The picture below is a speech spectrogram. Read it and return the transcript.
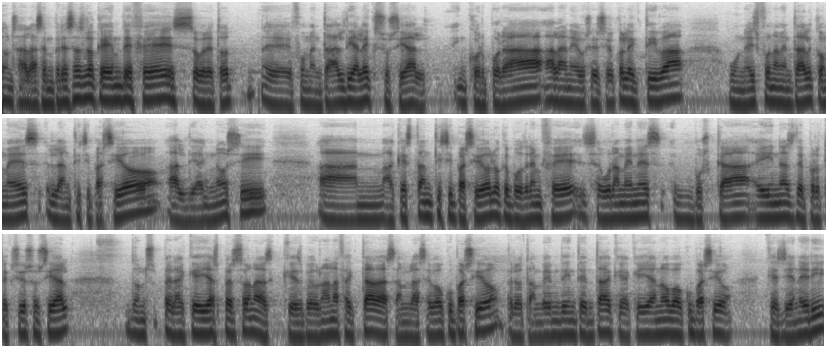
Doncs a les empreses el que hem de fer és, sobretot, eh, fomentar el diàleg social, incorporar a la negociació col·lectiva un eix fonamental com és l'anticipació, el diagnosi. Amb aquesta anticipació el que podrem fer segurament és buscar eines de protecció social doncs, per a aquelles persones que es veuran afectades amb la seva ocupació, però també hem d'intentar que aquella nova ocupació que es generi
